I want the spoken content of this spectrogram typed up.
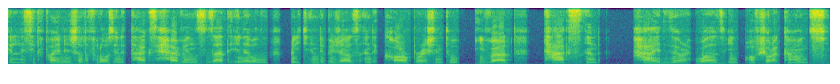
illicit financial flows in tax havens that enable rich individuals and corporations to evade tax and hide their wealth in offshore accounts.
